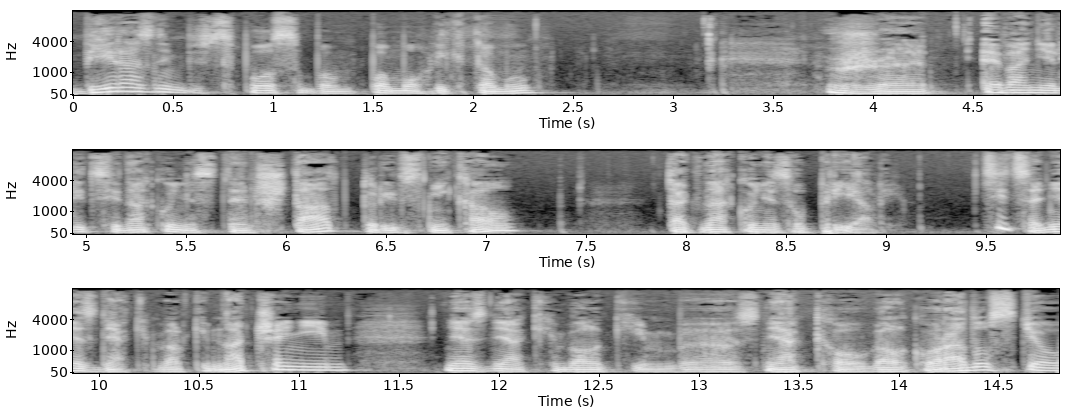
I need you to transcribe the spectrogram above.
výrazným spôsobom pomohli k tomu, že evanelici nakoniec ten štát, ktorý vznikal, tak nakoniec ho prijali. Sice nie s nejakým veľkým nadšením, nie s nejakým veľkým, e, s nejakou veľkou radosťou,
